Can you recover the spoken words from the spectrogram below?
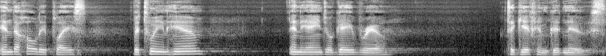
in the holy place between him and the angel Gabriel to give him good news.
